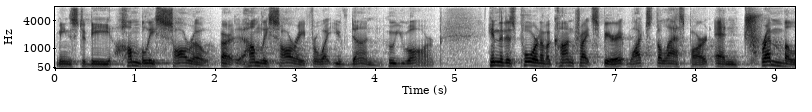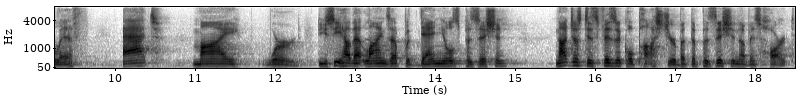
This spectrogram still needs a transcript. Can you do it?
means to be humbly sorrow, or humbly sorry for what you've done, who you are him that is poor and of a contrite spirit, watch the last part, and trembleth at my word. Do you see how that lines up with Daniel's position? Not just his physical posture, but the position of his heart.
